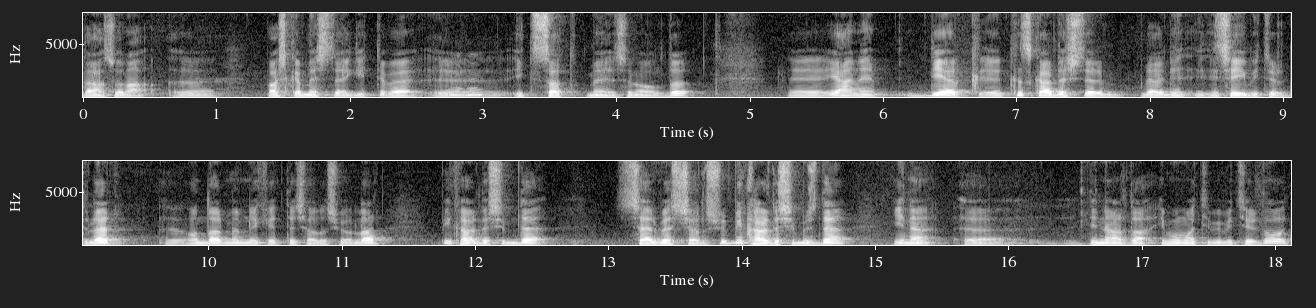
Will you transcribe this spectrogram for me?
daha sonra e, başka mesleğe gitti ve e, Hı hı. iktisat mezunu oldu. E, yani diğer kız kardeşlerimle li- liseyi bitirdiler. E, onlar memlekette çalışıyorlar. Bir kardeşim de serbest çalışıyor. Bir kardeşimiz de yine e, Dinar'da İmam Hatip'i bitirdi. O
